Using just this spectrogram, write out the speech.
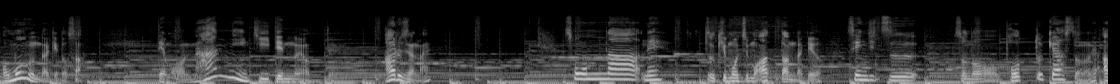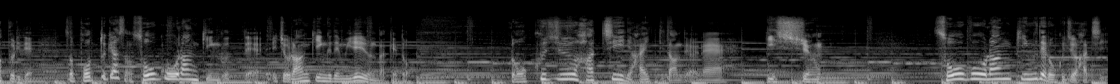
思うんだけどさ。でも、何人聞いてんのよって、あるじゃない？そんなね、ちょっと気持ちもあったんだけど、先日、その、ポッドキャストのね、アプリで、その、ポッドキャストの総合ランキングって、一応ランキングで見れるんだけど、68位に入ってたんだよね。一瞬。総合ランキングで68位。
